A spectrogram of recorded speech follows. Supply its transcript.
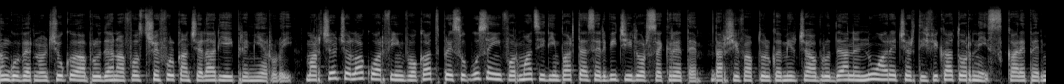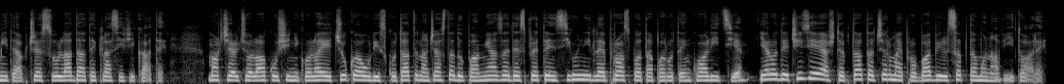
În guvernul Ciucă, Abrudean a fost șeful cancelariei premierului. Marcel Ciolacu ar fi invocat presupuse informații din partea serviciilor secrete, dar și faptul că Mircea Abrudean nu are certificat ORNIS, care permite accesul la date clasificate. Marcel Ciolacu și Nicolae Ciucă au discutat în această după-amiază despre tensiunile proaspăt apărute în coaliție, iar o decizie e așteptată cel mai probabil săptămâna viitoare.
